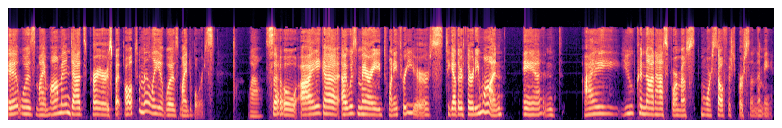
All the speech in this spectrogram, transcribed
It was my mom and dad's prayers, but ultimately it was my divorce. Wow. So I got I was married 23 years, together 31, and I you could not ask for a more selfish person than me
